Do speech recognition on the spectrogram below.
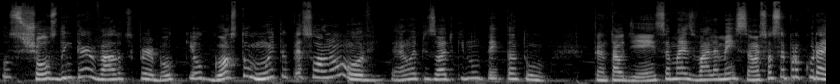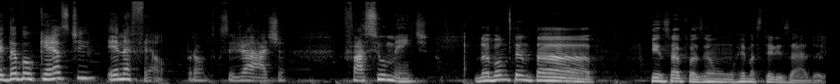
os shows do intervalo do Super Bowl, que eu gosto muito o pessoal não ouve. É um episódio que não tem tanto, tanta audiência, mas vale a menção. É só você procurar aí Doublecast NFL. Pronto, que você já acha facilmente. Nós vamos tentar quem sabe fazer um remasterizado aí.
